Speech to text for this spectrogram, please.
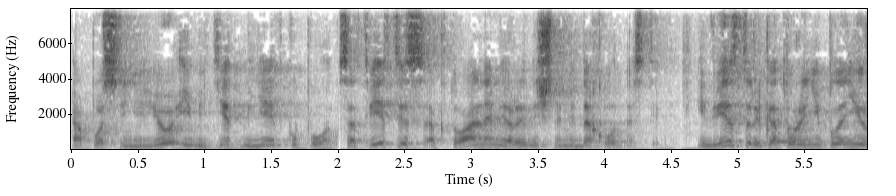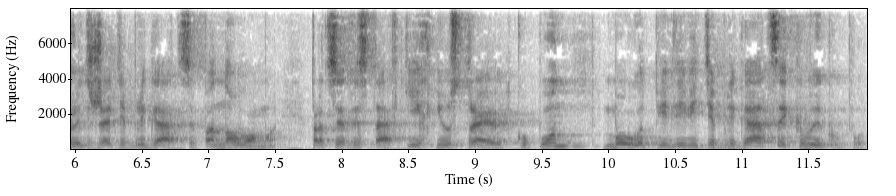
а после нее эмитент меняет купон в соответствии с актуальными рыночными доходностями. Инвесторы, которые не планируют держать облигации по новому процентной ставке, их не устраивает купон, могут предъявить облигации к выкупу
